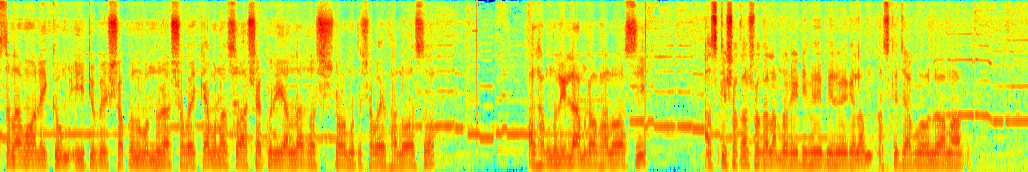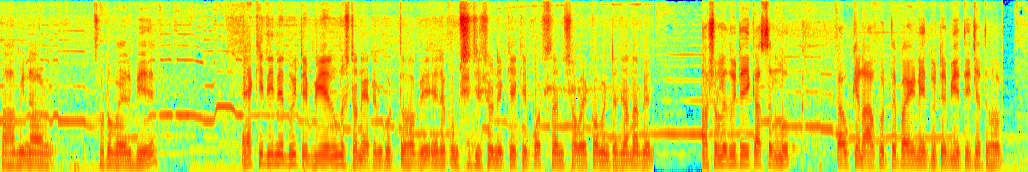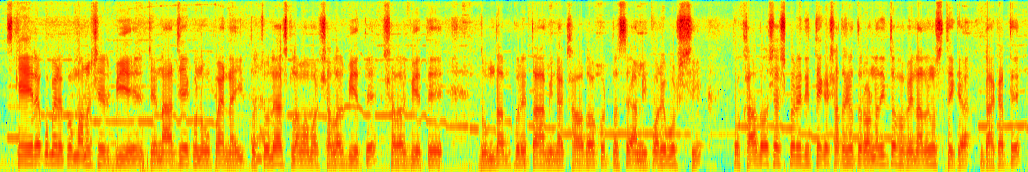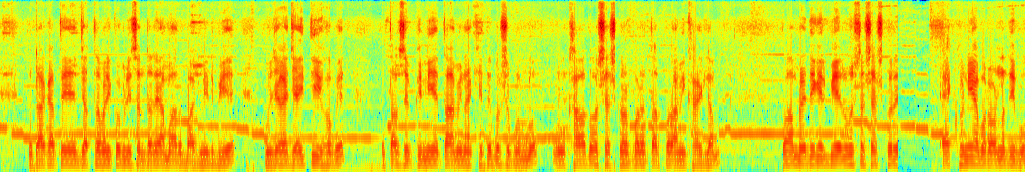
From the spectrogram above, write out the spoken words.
আসসালামু আলাইকুম, ইউটিউবের সকল বন্ধুরা, সবাই কেমন আছো? আশা করি আল্লাহর রহমতে সবাই ভালো আছো। আলহামদুলিল্লাহ, আমরাও ভালো আছি। আজকে সকাল সকাল আমরা রেডি হয়ে বের হয়ে গেলাম। আজকে যাব হলো আমার তাহমিনার ছোট ভাইয়ের বিয়ে। একই দিনে দুইটা বিয়ের অনুষ্ঠানে অ্যাটেন্ড করতে হবে। এরকম সিচুয়েশনে কে কে পড়ছেন সবাই কমেন্টে জানাবেন। আসলে দুইটাই কাছের লোক। কাউকে না করতে পারিনি দুইটা বিয়েতেই যেতে হবে। আজকে এরকম এরকম মানুষের বিয়ে যে না যেয়ে কোনো উপায় নাই, তো চলে আসলাম আমার শালার বিয়েতে। শালার বিয়েতে ধুমধাম করে তা আমি না খাওয়া দাওয়া করতেছে, আমি পরে বসছি। তো খাওয়া দাওয়া শেষ করে দিক থেকে সাথে সাথে রওনা দিতে হবে নারায়ণগঞ্জ থেকে ঢাকাতে। তো ঢাকাতে যাত্রাবাড়ি কমিউনিটি সেন্টারে আমার বাগনির বিয়ে, ওই জায়গায় যাইতেই হবে। তো তাওসেবকে নিয়ে তা আমি না খেতে বসে পড়ল। ও খাওয়া দাওয়া শেষ করার পরে তারপর আমি খাইলাম। তো আমরা এদিকের বিয়ের অনুষ্ঠান শেষ করে এখনই আবার রওনা দিব।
